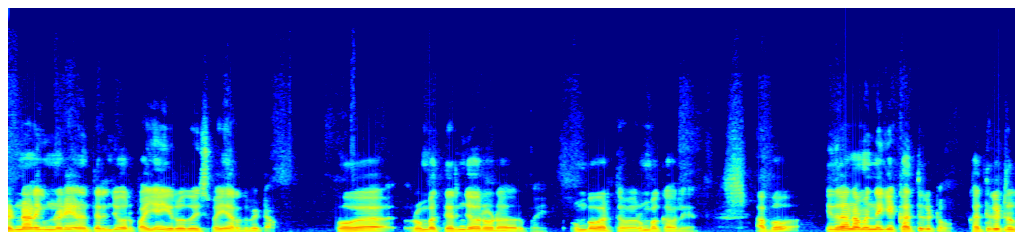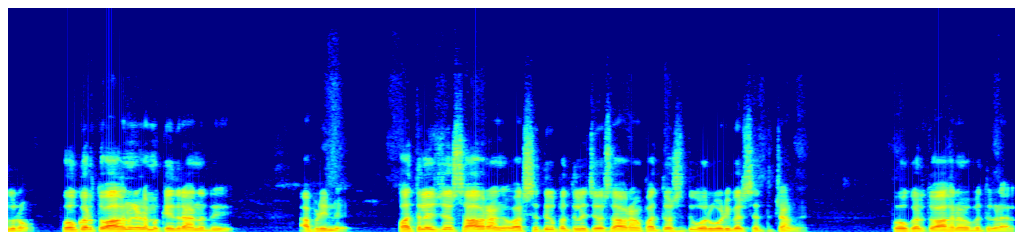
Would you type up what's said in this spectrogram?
ரெண்டு நாளைக்கு முன்னாடி எனக்கு தெரிஞ்சு ஒரு பையன் இருபது வயசு பையன் இறந்து போயிட்டான். இப்போது ரொம்ப தெரிஞ்சவரோட ஒரு பையன். ரொம்ப வருத்தம் ரொம்ப கவலையாக அப்போது இதெல்லாம் நம்ம இன்றைக்கி கற்றுக்கிட்டோம் கற்றுக்கிட்டு இருக்கிறோம். போக்குவரத்து வாகனங்கள் நமக்கு எதிரானது அப்படின்னு. பத்து லட்சம் பேர் சாவறாங்க. வருஷத்துக்கு பத்து லட்சம் பேர் சாவறாங்க. பத்து வருஷத்துக்கு ஒரு கோடி பேர் செத்துட்டாங்க. போக்குவரத்து வாகன விபத்துகளால்.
